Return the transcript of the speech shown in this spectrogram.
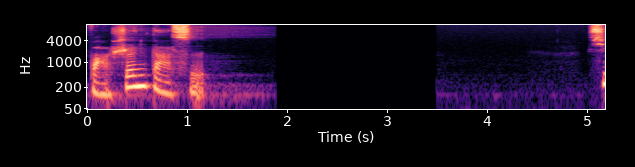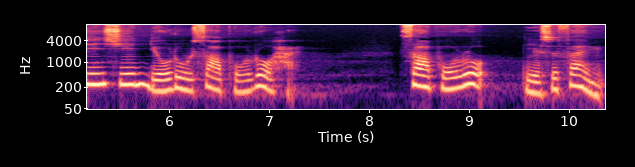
法身大士。心心流入萨婆若海，萨婆若也是梵语，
